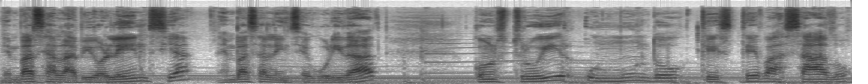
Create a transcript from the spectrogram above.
en base a la violencia, en base a la inseguridad. Construir un mundo que esté basado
